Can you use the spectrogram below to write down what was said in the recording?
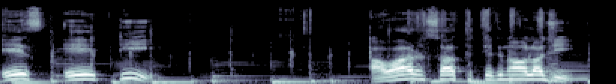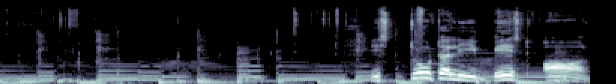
S-A-T, our Sat technology is totally based on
